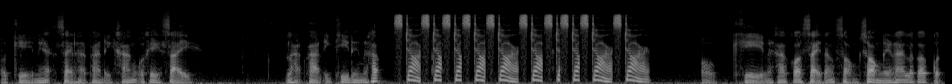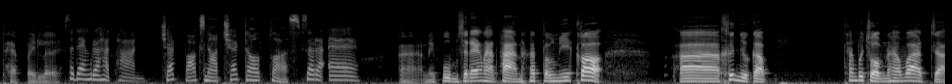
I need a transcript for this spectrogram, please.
โอเคนี่ฮะใส่รหัสผ่านอีกครั้ง โอเค ใส่รหัสผ่านอีกทีหนึ่งนะครับ Start. Start. Start. Start. Start. Start. Start. Start. Start. Start. โอเคนะครับ ก็ใส่ทั้งสองช่องเลยนะฮะแล้วก็กดแท็บไปเลย แสดงรหัสผ่าน Checkbox not checked. Alt plus. สระแออ่าในปุ่มแสดงรหัสผ่านนะครับตรงนี้ก็อ่า ขึ้นอยู่กับท่านผู้ชมนะครับว่าจะ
